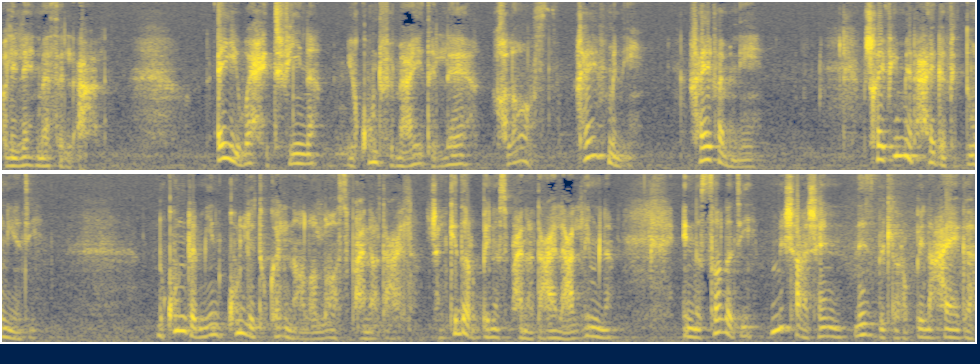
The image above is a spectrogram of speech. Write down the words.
ولله المثل الأعلى أي واحد فينا يكون في معية الله خلاص خايف من إيه؟ خايفة من إيه؟ مش خايفين من حاجة في الدنيا دي نكون رامين كل توكلنا على الله سبحانه وتعالى. عشان كده ربنا سبحانه وتعالى علمنا إن الصلاة دي مش عشان نثبت لربنا حاجة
